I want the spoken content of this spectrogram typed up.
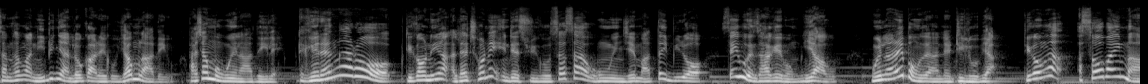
Samsung ကနီးပညာလောကတွေကိုရောက်မလာသေးဘူးဘာကြောင့်မဝင်လာသေးလဲတကယ်တမ်းကတော့ဒီကောင်တွေက electronic industry ကိုဆက်ဆက်ဝင်ဝင်ချင်းမှာတိတ်ပြီးတော့စိတ်ဝင်စားခဲ့ပုံမရဘူးဝင်လာတဲ့ပုံစံကလည်းဒီလိုဗျ ဒီကောင်ကအစောပိုင်းမှာ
